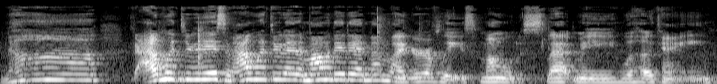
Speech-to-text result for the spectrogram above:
"Nah, I went through this and I went through that and Mama did that," and I'm like, "Girl, please, Mama would have slapped me with her cane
